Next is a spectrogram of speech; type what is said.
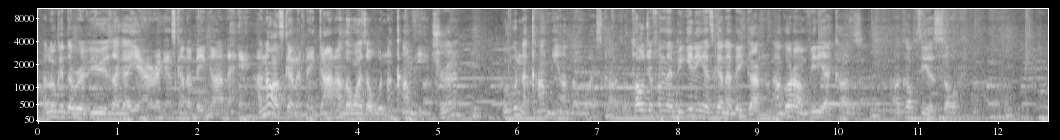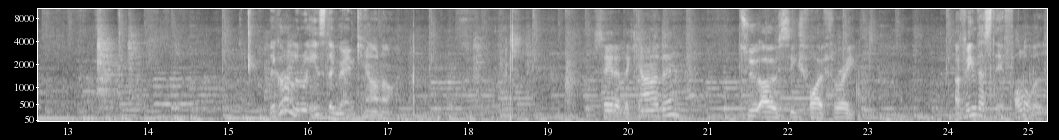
I look at the reviews. I go, yeah, I reckon it's gonna be gone. I know it's gonna be gone. Otherwise, I wouldn't have come here. True. We wouldn't have come here otherwise, cars. I told you from the beginning it's gonna be gone. I got on video, cars. Look up to yourself. They got a little Instagram counter. See it at the counter there? 20653. I think that's their followers.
